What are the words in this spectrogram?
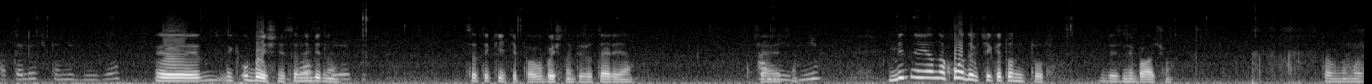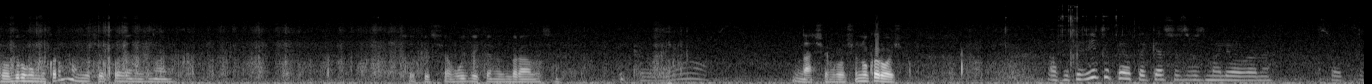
А колечко мідні є? Е, обичні, це не бідно. Це такі, типу, обична біжутерія. А Чається. мідні? Мідний я знаходив, тільки то не тут. Десь не бачу. Певно, може у другому кармані чи що, я не знаю. Якісь ще гузики назбиралися. Наші гроші. Ну коротше. А покажіть це таке щось розмальоване. Що це?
